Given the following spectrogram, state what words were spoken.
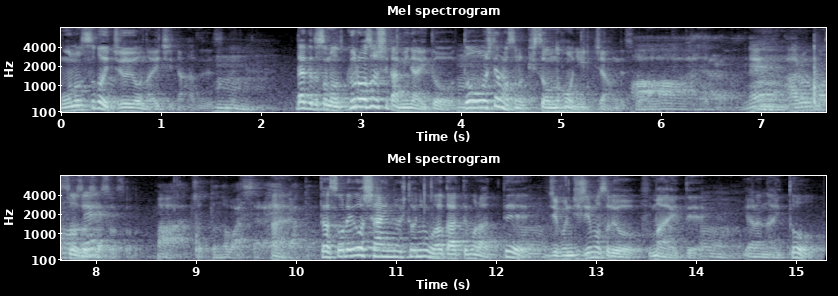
ものすごい重要な位置なはずですね、うんだけどそのグロスしか見ないとどうしてもその既存の方に行っちゃうんですよ、ああなるほどね、うん。あるものでそうそうそうそうまあちょっと伸ばしたらいいはい、だそれを社員の人にも分かってもらって、うん。自分自身もそれを踏まえてうん。やらないと、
